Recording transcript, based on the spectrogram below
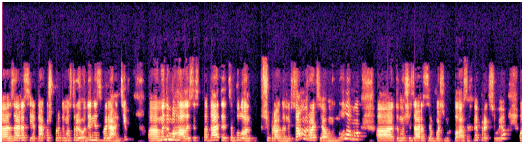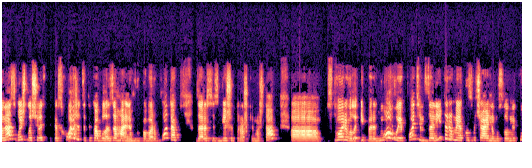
Е, Зараз я також продемонструю один із варіантів Ми намагалися складати. Це було щоправда не в цьому році, а в минулому, тому що зараз я в восьмих класах не працюю. У нас вийшло щось таке схоже. Це така була загальна групова робота. Зараз я збільшу трошки масштаб. Створювали і передмову, і потім за літерами, як у звичайному словнику,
